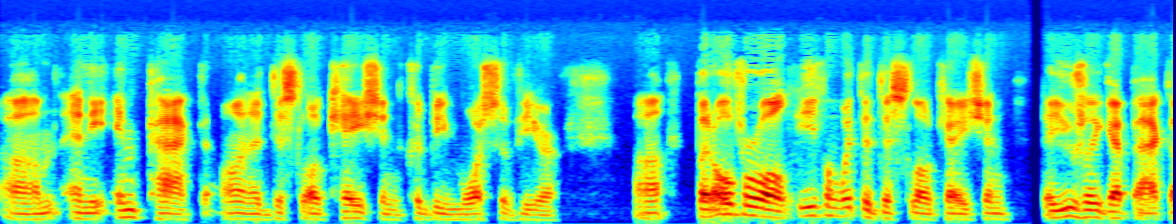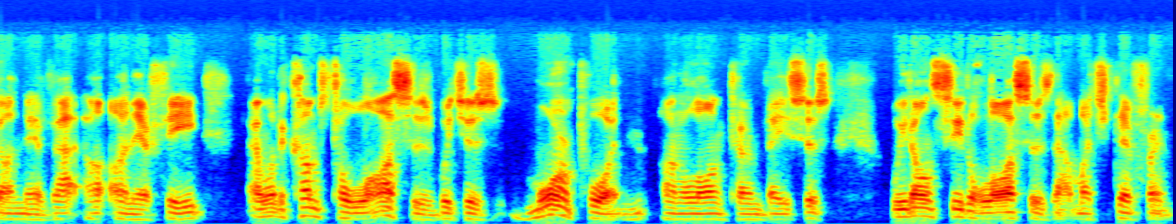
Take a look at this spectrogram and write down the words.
um, and the impact on a dislocation could be more severe. Uh, but overall, even with the dislocation, they usually get back on their va- on their feet. And when it comes to losses, which is more important on a long-term basis, we don't see the losses that much different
